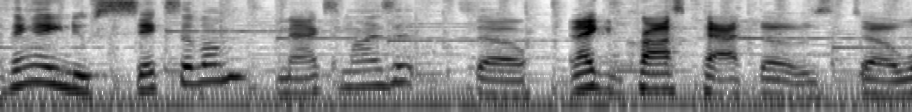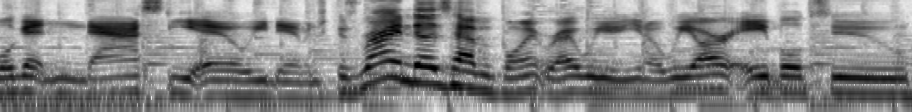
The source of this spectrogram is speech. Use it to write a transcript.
I think I can do six of them, maximize it. So, and I can cross path those. So we'll get nasty AoE damage because Ryan does have a point, right? We, you know, we are able to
